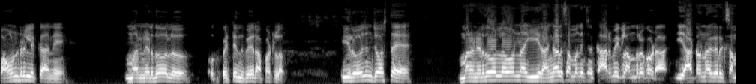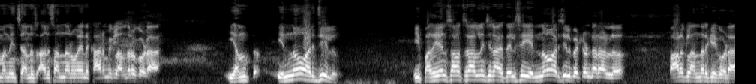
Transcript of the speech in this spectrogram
పౌండ్రీలకు కానీ మన నిడదోలు ఒక పెట్టింది పేరు అప్పట్లో. ఈ రోజున చూస్తే మన నిడదవల్లో ఉన్న ఈ రంగాలకు సంబంధించిన కార్మికులందరూ కూడా ఈ ఆటో నగర్కి సంబంధించిన అను అనుసంధానమైన కార్మికులందరూ కూడా ఎంత ఎన్నో అర్జీలు ఈ పదిహేను సంవత్సరాల నుంచి నాకు తెలిసి ఎన్నో అర్జీలు పెట్టుంటారు వాళ్ళు పాలకులందరికీ కూడా.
